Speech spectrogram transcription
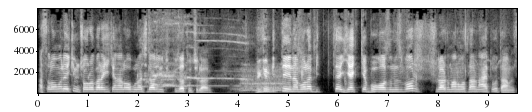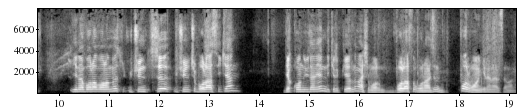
assalomu alaykum chorva baraka kanali obunachilari youtube kuzatuvchilari bugun bitta ena bola bitta yakka bo'g'ozimiz bor. Shularni ma'lumotlarini aytib o'tamiz. Ena bola bolamiz uchinchi uchinchi bolasi ekan. Dehqonni uydan endi kirib keldi mana shu mol bolasi g'unajin polvongina narsa mana.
